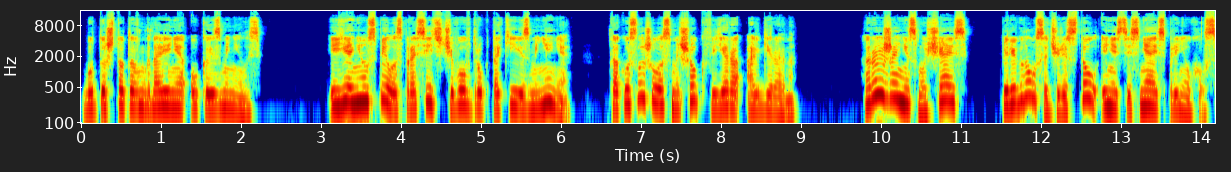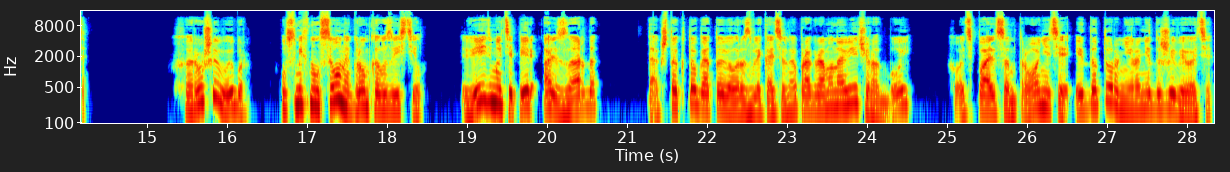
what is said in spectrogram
будто что-то в мгновение ока изменилось. И я не успела спросить, чего вдруг такие изменения, как услышала смешок Фьера Альгерена. Рыжий, не смущаясь, перегнулся через стол и, не стесняясь, принюхался. «Хороший выбор», — усмехнулся он и громко возвестил. «Ведьма теперь Альзарда. Так что кто готовил развлекательную программу на вечер, отбой. Хоть пальцем тронете и до турнира не доживете».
